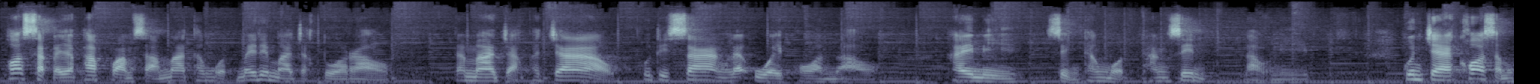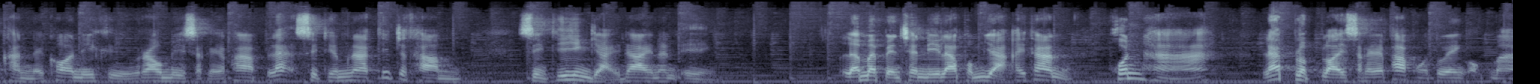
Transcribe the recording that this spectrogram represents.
เพราะศักยภาพความสามารถทั้งหมดไม่ได้มาจากตัวเรา แต่มาจากพระเจ้าผู้ที่สร้างและอวยพรเรา ให้มีสิ่งทั้งหมดทั้งสิ้นเหล่านี้ กุญแจข้อสำคัญในข้อนี้คือ เรามีศักยภาพและสิทธิอำนาจที่จะทำสิ่งที่ยิ่งใหญ่ได้นั่นเอง และเมื่เป็นเช่นนี้แล้วผมอยากให้ท่านค้นหาและปลดปล่อยศักยภาพของตัวเองออกมา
